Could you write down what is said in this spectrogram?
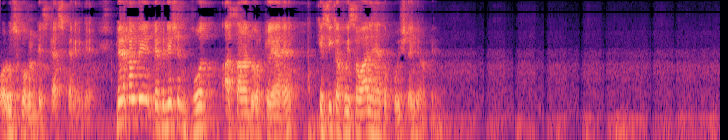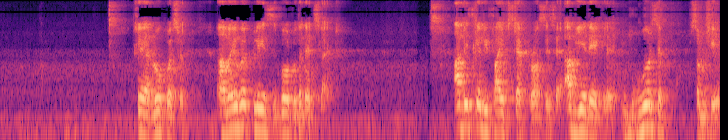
और उसको हम डिस्कस करेंगे। मेरे ख्याल में डेफिनेशन बहुत आसान और क्लियर है। किसी का कोई सवाल है तो पूछ ले यहाँ पे। Clear no question please go to the next slide अब इसके भी फाइव स्टेप प्रोसेस है। अब ये देख ले से समझिए।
